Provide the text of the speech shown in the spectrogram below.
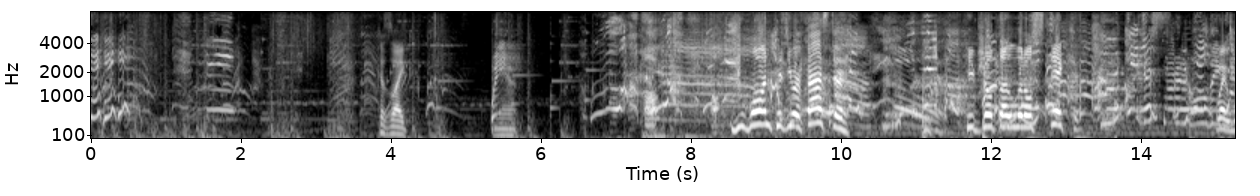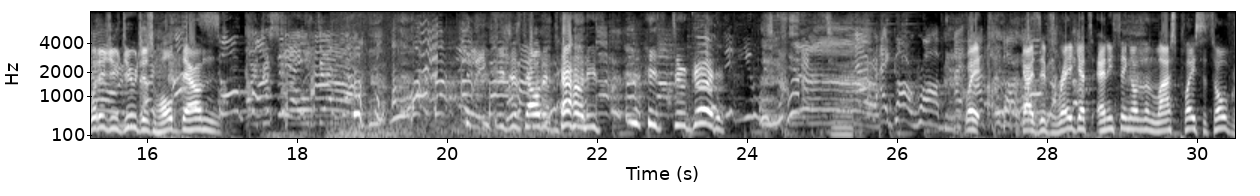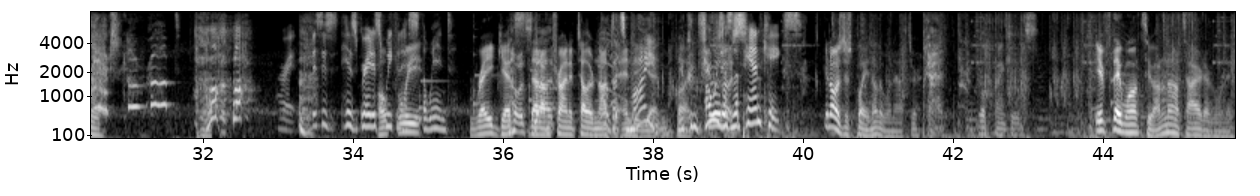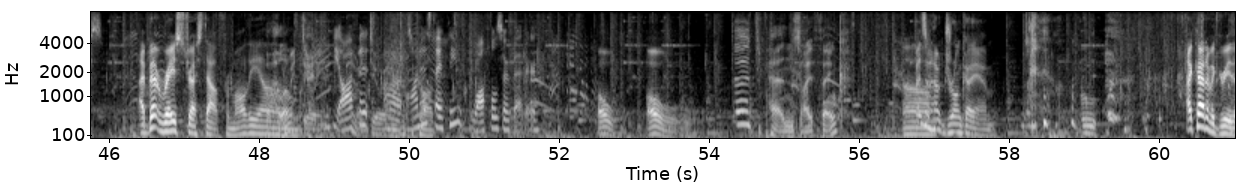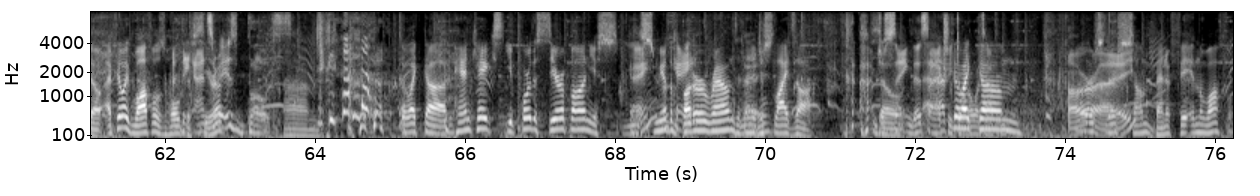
Because, like, Wait. yeah. Oh, you won because you were faster. He built a little stick. I just started holding Wait, what did you do? Just hold down. so I just confident held down. He just held it down. He's he's too good. you I, Wait, guys, if Ray gets anything other than last place, it's over. I actually got robbed. All right, this is his greatest Hopefully- weakness, the wind. Ray gets No, it's that I'm trying to tell her not No, to that's end mine. it yet. You but- Oh confuse wait, us. the pancakes. You can always just play another one after. Love pancakes. If they want to. I don't know how tired everyone is. I bet Ray's stressed out from all the. Um, hello. What am I doing? To be What off am I it, doing? uh, honest, called? I think waffles are better. oh. Oh. It depends, I think. Depends on Um, how drunk I am. I kind of agree though. I feel like waffles hold The the, answer syrup. is both. Um, they're like uh, pancakes. You pour the syrup on, you, s- you Okay, smear the butter around, and then it just slides off. I'm just saying this. I I actually feel don't like know what's happening. um, All there's, there's some benefit in the waffle.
